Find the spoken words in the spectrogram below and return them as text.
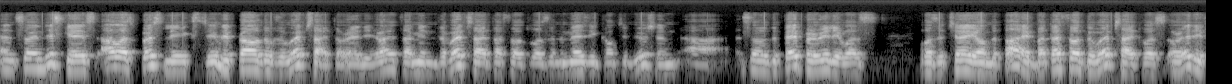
and so in this case, I was personally extremely proud of the website already, right? I mean, the website I thought was an amazing contribution. Uh, so the paper really was was a cherry on the pie, but I thought the website was already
